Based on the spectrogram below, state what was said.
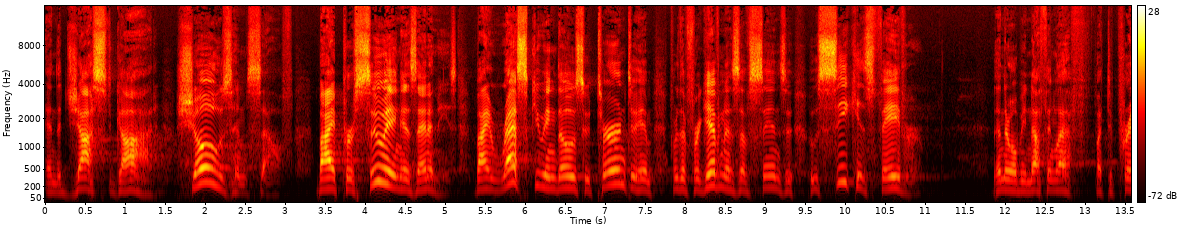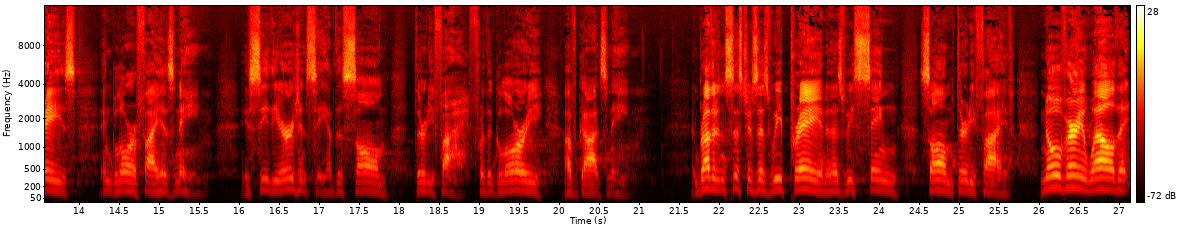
and the just God shows himself by pursuing his enemies, by rescuing those who turn to him for the forgiveness of sins, who, who seek his favor, then there will be nothing left but to praise and glorify his name. You see the urgency of this Psalm 35 for the glory of God's name. And, brothers and sisters, as we pray and as we sing Psalm 35, know very well that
